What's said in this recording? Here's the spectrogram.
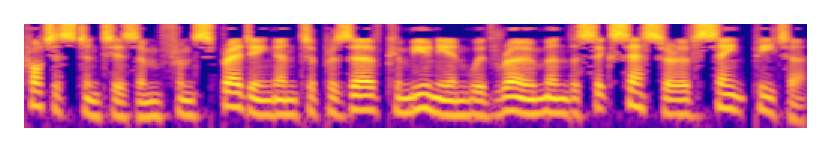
Protestantism from spreading and to preserve communion with Rome and the successor of St. Peter.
